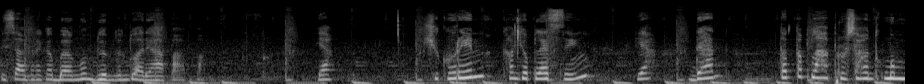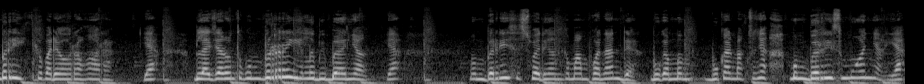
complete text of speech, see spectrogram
Di saat mereka bangun belum tentu ada apa-apa ya syukurin count your blessing ya. Dan tetaplah berusaha untuk memberi kepada orang-orang ya. Belajar untuk memberi lebih banyak ya. Memberi sesuai dengan kemampuan Anda, bukan mem, bukan maksudnya memberi semuanya ya.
